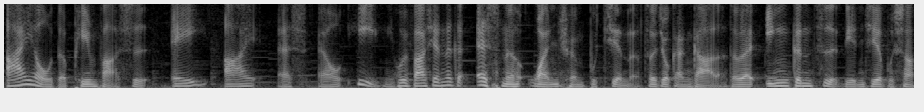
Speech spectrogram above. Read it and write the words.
aisle 的拼法是 a i s l e，你会发现那个 s 呢完全不见了，这就尴尬了，对不对？音跟字连接不上，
